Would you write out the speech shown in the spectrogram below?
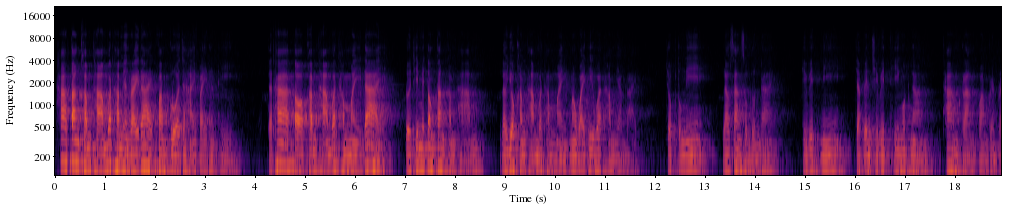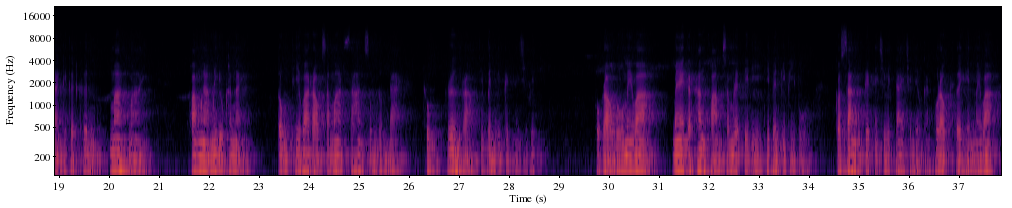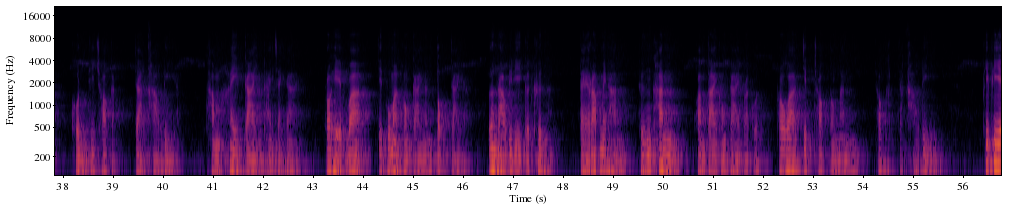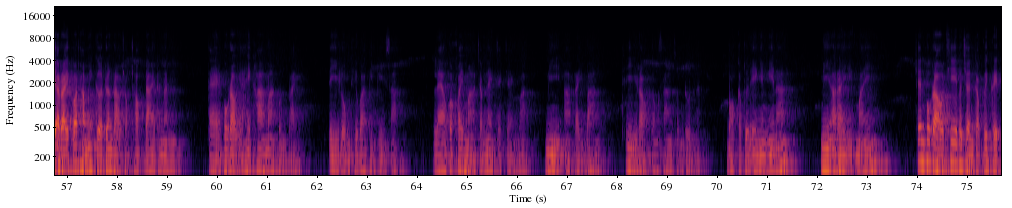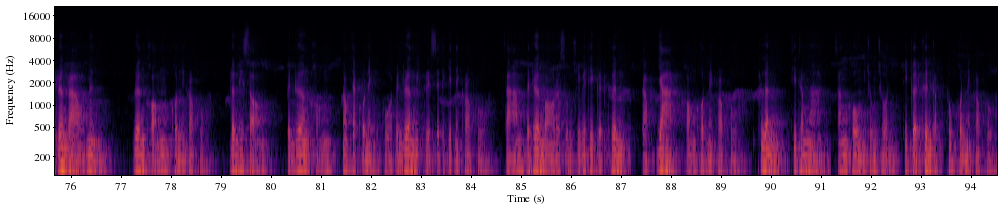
ถ้าตั้งคำถามว่าทำอย่างไรได้ ความกลัวจะหายไปทันที แต่ถ้าตอบคำถามว่าทำไมได้ โดยที่ไม่ต้องตั้งคำถาม แล้วยกคำถามว่าทำไม มาไว้ที่ว่าทำอย่างไร จบตรงนี้แล้วสร้างสมดุลได้ ชีวิตนี้จะเป็นชีวิตที่งดงาม ท่ามกลางความเปลี่ยนแปลงที่เกิดขึ้นมากมาย ความงามนี้อยู่ข้างใน ตรงที่ว่าเราสามารถสร้างสมดุลได้ ทุกเรื่องราวที่เป็นวิกฤตในชีวิต พวกเรารู้ไหมว่า แม้กระทั่งความสำเร็จดีๆ ที่เป็นผีผีบูก็สร้างวิกฤตในชีวิตได้เช่นเดียวกัน พวกเราเคยเห็นไหมว่า คนที่ช็อกจากข่าวดีทำให้กายหยุดหายใจได้ เพราะเหตุว่าจิตผู้มาครองกายนั้นตกใจ เรื่องราวดีๆเกิดขึ้น แต่รับไม่ทันถึงขั้น ความตายของกายปรากฏ เพราะว่าจิตช็อกตรงนั้น ช็อกจากข่าวดี พี่ๆอะไรก็ทำให้เกิดเรื่องราวช็อกๆได้ทั้งนั้น แต่พวกเราอย่าให้ค่ามากเกินไป ตีลงที่ว่าผีๆซะแล้วก็ค่อยมาจำแนกแจกแจงว่า มีอะไรบ้างที่เราต้องสร้างสมดุลบอกกับตัวเองอย่างนี้นะ มีอะไรอีกไหม เช่นพวกเราที่เผชิญกับวิกฤตเรื่องราวหนึ่งเรื่องของคนในครอบครัว เรื่องที่สอง เป็นเรื่องของนอกจากคนในครอบครัว เป็นเรื่องวิกฤตเศรษฐกิจในครอบครัวสามเป็นเรื่องมรสุมชีวิตที่เกิดขึ้นกับญาติของคนในครอบครัว เพื่อนที่ทำงานสังคมชุมชนที่เกิดขึ้นกับทุกคนในครอบครัว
